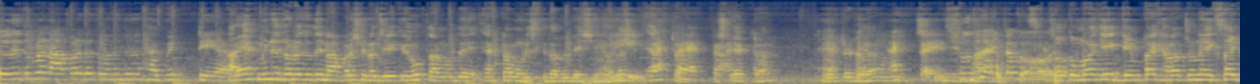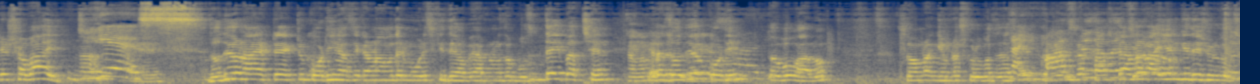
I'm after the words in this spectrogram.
যদি তোমরা না পারো তো তোমাদের জন্য থাকবে ডেয়ার আর এক মিনিটের জন্য যদি না পারে সেটা যে কেউ তার মধ্যে একটা মরিচ খেতে হবে বেশি না একটা একটা, একটা। একটা একটা ডেয়ার শুধু একটা তো তোমরা কি গেমটা খেলার জন্য এক্সাইটেড সবাই? ইয়েস যদিও না একটা একটু কঠিন আছে কারণ আমাদের মরিচ খেতে হবে আপনারা তো বুঝতেই পাচ্ছেন এটা যদিও কঠিন তবুও ভালো। তো আমরা গেমটা শুরু করতে যাচ্ছি। ফার্স্টে আমরা রায়ানকে দিয়ে শুরু করছি।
